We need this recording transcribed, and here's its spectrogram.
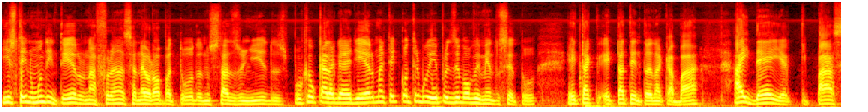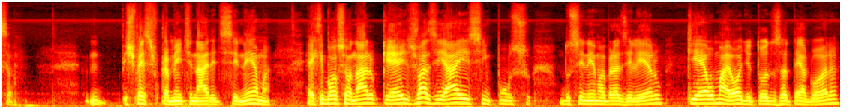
Isso tem no mundo inteiro, na França, na Europa toda, nos Estados Unidos, porque o cara ganha dinheiro, mas tem que contribuir para o desenvolvimento do setor. Ele está tá tentando acabar. A ideia que passa, especificamente na área de cinema, é que Bolsonaro quer esvaziar esse impulso do cinema brasileiro, que é o maior de todos até agora,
